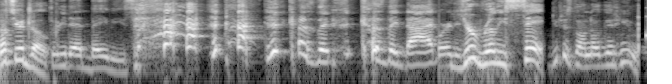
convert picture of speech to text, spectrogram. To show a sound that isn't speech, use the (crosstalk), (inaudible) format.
What's your joke? Three dead babies. (laughs) Cause they, cause they died. You're really sick. You just don't know good humor.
